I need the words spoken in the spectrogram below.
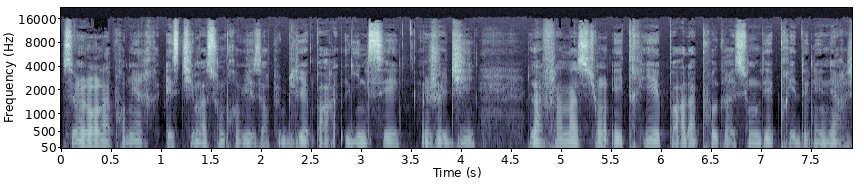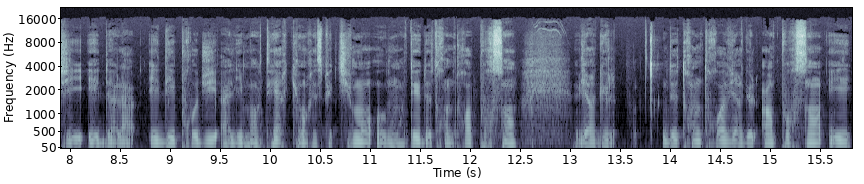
Selon la première estimation provisoire publiée par l'INSEE jeudi, L'inflammation est triée par la progression des prix de l'énergie et, des produits alimentaires qui ont respectivement augmenté de 33%, de 33,1% et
